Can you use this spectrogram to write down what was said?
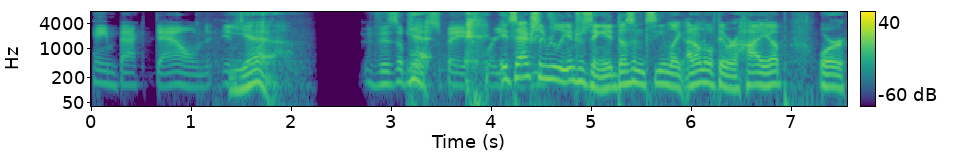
came back down into like, Yeah. Visible Yeah. space. Where you it's actually really interesting. It doesn't seem like I don't know if they were high up or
